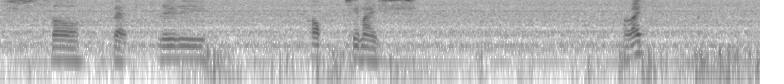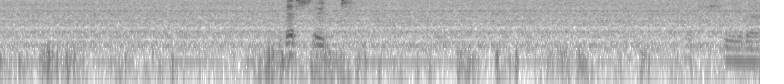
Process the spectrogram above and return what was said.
so bad, really optimized. Alright. That's it. Let's see the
